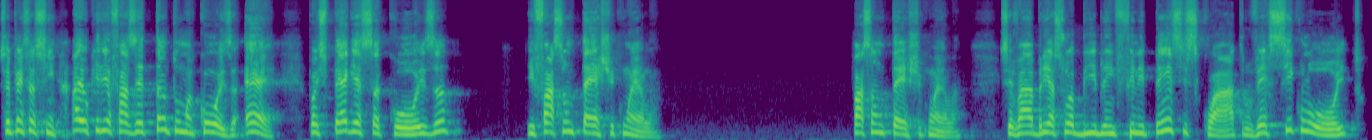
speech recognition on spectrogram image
Você pensa assim, ah, eu queria fazer tanto uma coisa. É, pois pegue essa coisa e faça um teste com ela. Faça um teste com ela. Você vai abrir a sua Bíblia em Filipenses 4, versículo 8.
